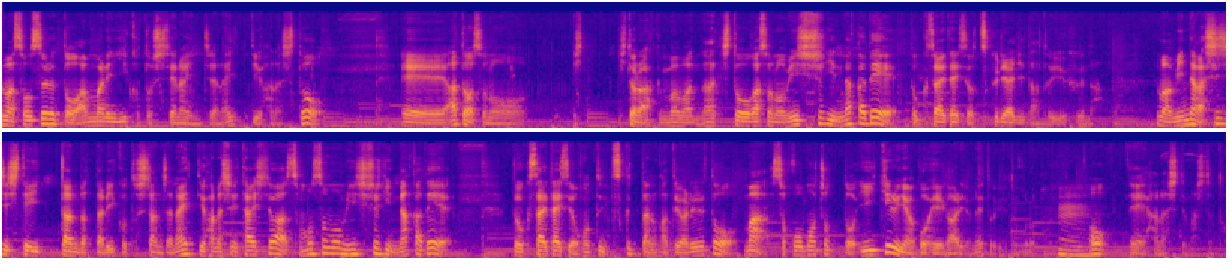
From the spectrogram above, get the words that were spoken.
で、まあ、そうするとあんまりいいことしてないんじゃないっていう話と、えーあとはそのヒヒトラー、まあ、まあナチ党がその民主主義の中で独裁体制を作り上げたというふうな。まあ、みんなが支持していったんだったらいいことしたんじゃないっていう話に対してはそもそも民主主義の中で独裁体制を本当に作ったのかと言われるとまあそこもちょっと言い切るには語弊があるよねというとこうん。ろを、えー話してましたと。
